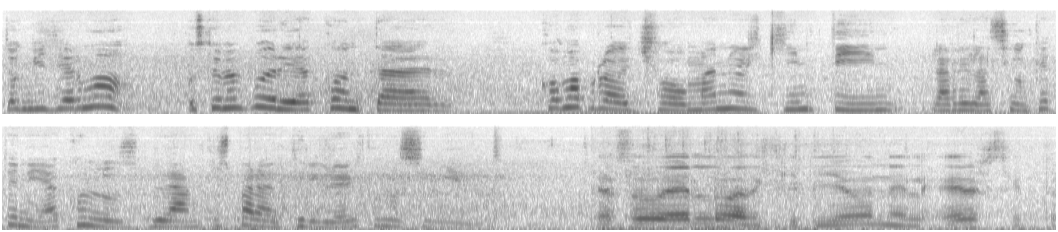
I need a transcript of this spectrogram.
Don Guillermo, ¿usted me podría contar cómo aprovechó Manuel Quintín la relación que tenía con los blancos para adquirir el conocimiento? Eso él lo adquirió en el ejército.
